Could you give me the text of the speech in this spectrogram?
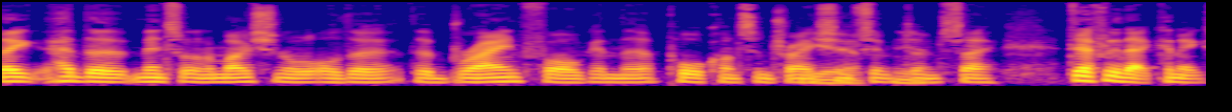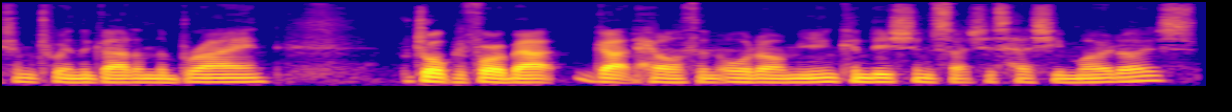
they had the mental and emotional or the, the brain fog and the poor concentration Yeah, symptoms. So definitely that connection between the gut and the brain. We talked before about gut health and autoimmune conditions such as Hashimoto's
